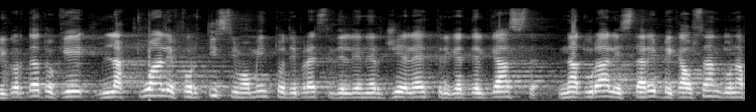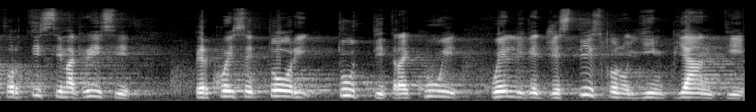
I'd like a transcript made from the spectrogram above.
Ricordato che l'attuale fortissimo aumento dei prezzi dell'energia elettrica e del gas naturale starebbe causando una fortissima crisi per quei settori tutti, tra cui quelli che gestiscono gli impianti,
